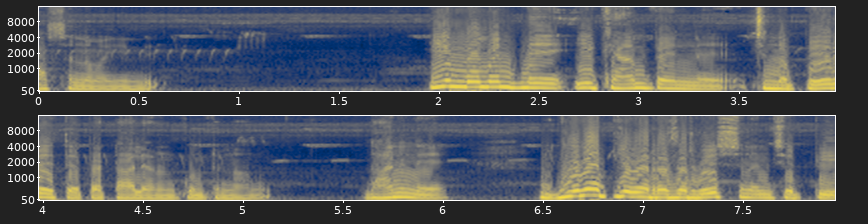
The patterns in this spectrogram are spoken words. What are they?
ఆసన్నమైంది. ఈ మూమెంట్నే ఈ క్యాంపెయిన్నే చిన్న పేరైతే పెట్టాలి అని అనుకుంటున్నాను. దానినే గివ్ అప్ యువర్ రిజర్వేషన్ అని చెప్పి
